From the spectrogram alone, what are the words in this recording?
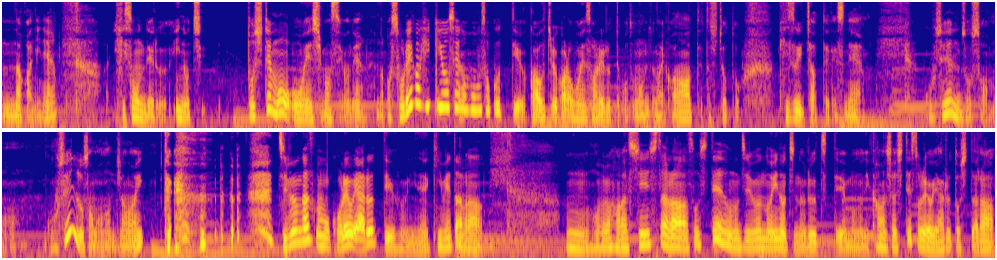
中にね、潜んでる命としても応援しますよね。なんかそれが引き寄せの法則っていうか宇宙から応援されるってことなんじゃないかなって私ちょっと気づいちゃってですね。ご先祖様？ご先祖様なんじゃないって 自分がもうこれをやるっていう風にね、決めたら、うん、それを発信したら、そしてその自分の命のルーツっていうものに感謝してそれをやるとしたら、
